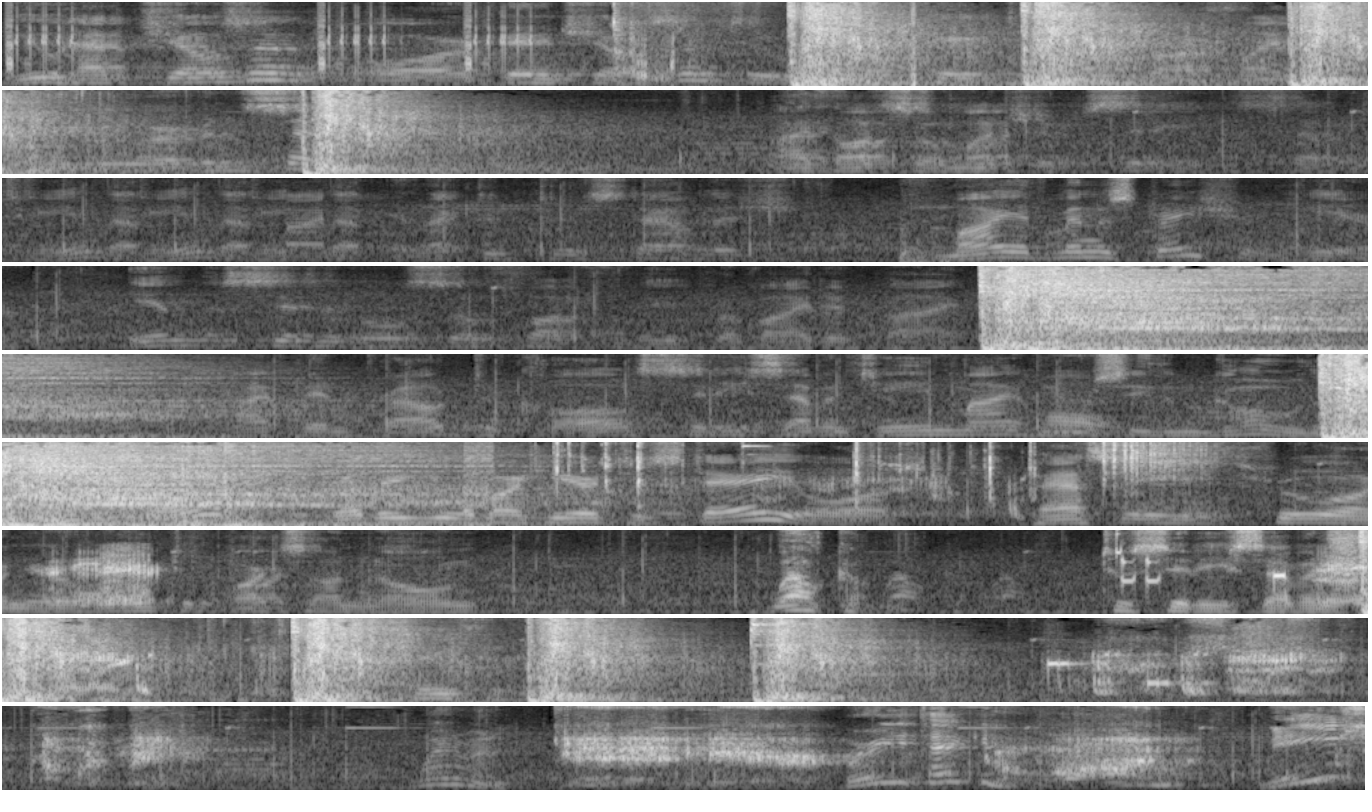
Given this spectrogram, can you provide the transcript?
You have chosen or been chosen to relocate to one of our finest remaining urban centers. I thought so much of City 17 that, that I that elected to establish my administration here in the citadel so thoughtfully provided by. I've been proud to call City 17 my home. Never see them go. So, whether you are here to stay or passing through on your way to parts unknown, welcome to City 17. Safely. Wait a minute. Where are you taking me? Me?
